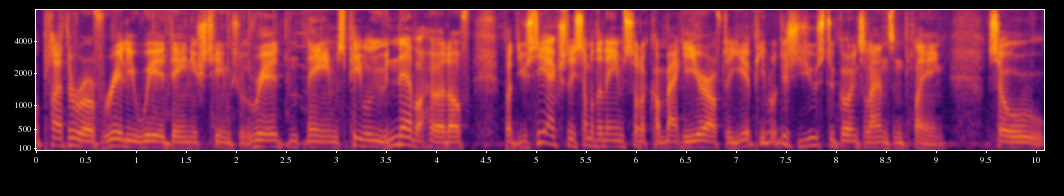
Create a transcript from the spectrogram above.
a, plethora of really weird Danish teams with weird names, people you've never heard of. But you see actually some of the names sort of come back year after year. People are just used to going to LANs and playing. So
